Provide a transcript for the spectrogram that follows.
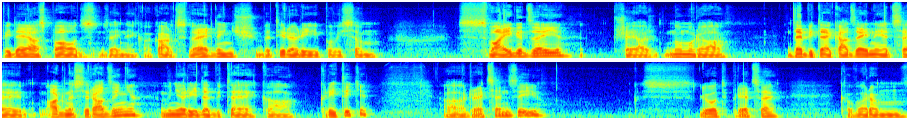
vidējās paudzes zvejniekā kārtas vērdiņš, bet ir arī pavisam svaiga dzēja. Šajā numurā debitē kā dzēniece Agnese Radziņa, viņa arī debitē kā kritiķe ar recenziju, kas ļoti priecē, ka varam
